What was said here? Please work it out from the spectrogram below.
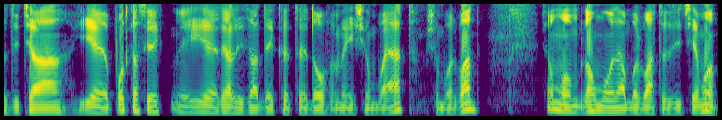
zicea, e, podcastul e, e realizat de către două femei și un băiat și un bărbat și la un moment dat bărbatul zice, mă,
